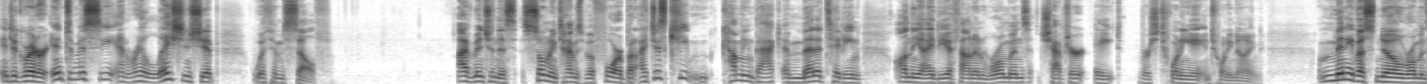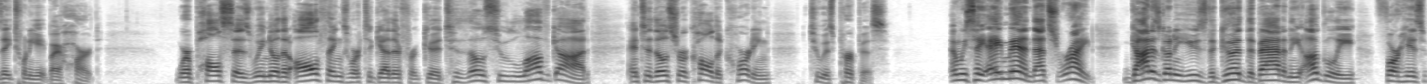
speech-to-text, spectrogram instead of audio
into greater intimacy and relationship with Himself. I've mentioned this so many times before, but I just keep coming back and meditating on the idea found in Romans chapter 8, verse 28 and 29. Many of us know Romans 8:28 by heart, where Paul says, "We know that all things work together for good to those who love God and to those who are called according to his purpose." And we say, Amen, that's right. God is going to use the good, the bad, and the ugly for his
